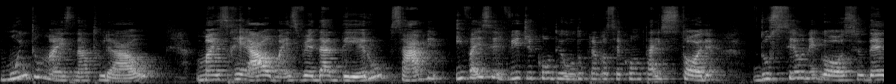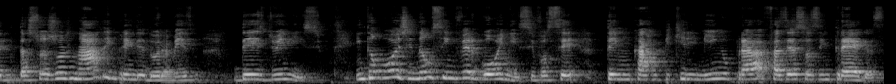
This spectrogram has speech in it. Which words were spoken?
muito mais natural, mais real, mais verdadeiro, sabe? E vai servir de conteúdo para você contar a história do seu negócio, né, da sua jornada empreendedora mesmo, desde o início. Então hoje não se envergonhe se você tem um carro pequenininho para fazer as suas entregas.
